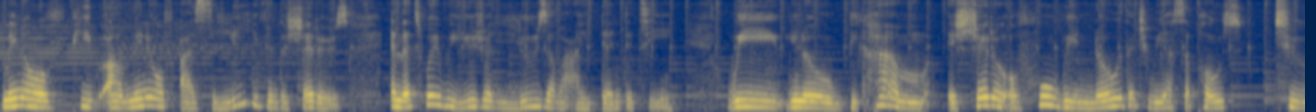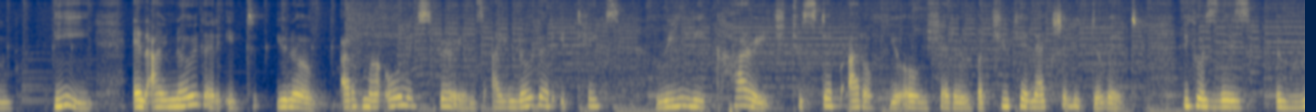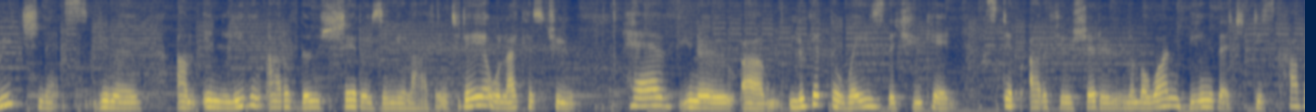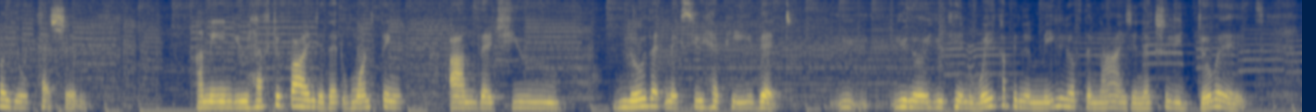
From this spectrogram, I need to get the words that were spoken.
many of people uh, many of us live in the shadows and that's where we usually lose our identity. We you know become a shadow of who we know that we are supposed to be. And i know that it you know out of my own experience i know that it takes really courage to step out of your own shadow but you can actually do it because there's a richness you know um, in living out of those shadows in your life. And today I would like us to have, you know, um, look at the ways that you can step out of your shadow. Number one being that discover your passion. I mean, you have to find that one thing um, that you know that makes you happy, that you, you know, you can wake up in the middle of the night and actually do it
